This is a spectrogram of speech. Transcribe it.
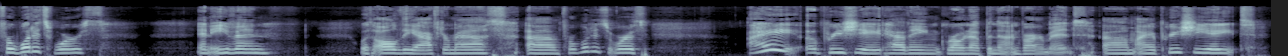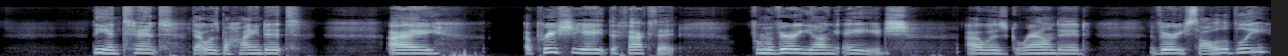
for what it's worth, and even with all the aftermath, um, for what it's worth, I appreciate having grown up in that environment. Um, I appreciate the intent that was behind it. I appreciate the fact that from a very young age, I was grounded very solidly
